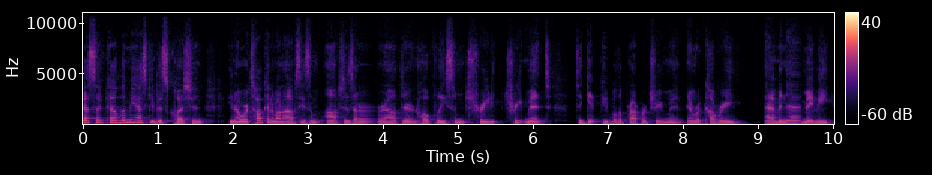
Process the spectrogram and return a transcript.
Jessica, let me ask you this question. You know, we're talking about obviously some options that are out there and hopefully some treat, treatment to get people the proper treatment and recovery, having maybe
